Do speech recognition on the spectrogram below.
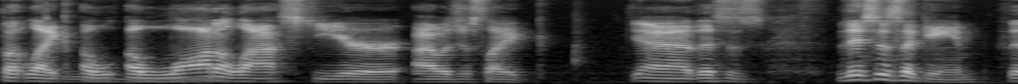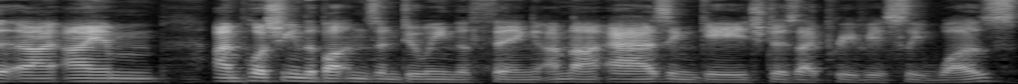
But like a, a lot of last year, I was just like, yeah, this is this is a game that I, I am. I'm pushing the buttons and doing the thing. I'm not as engaged as I previously was.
